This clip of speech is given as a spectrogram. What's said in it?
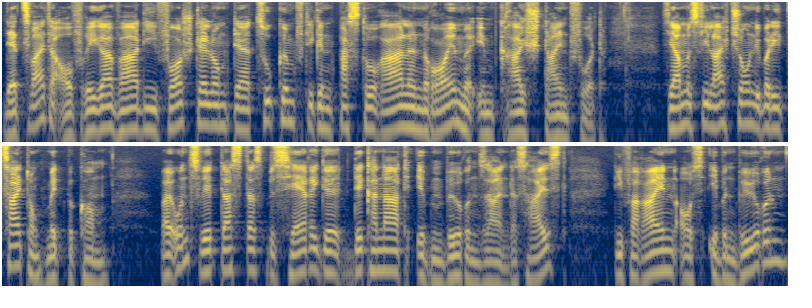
Der zweite Aufreger war die Vorstellung der zukünftigen pastoralen Räume im Kreis Steinfurt. Sie haben es vielleicht schon über die Zeitung mitbekommen. Bei uns wird das das bisherige Dekanat Ibbenbüren sein. Das heißt, die Pfarreien aus Ibbenbüren,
